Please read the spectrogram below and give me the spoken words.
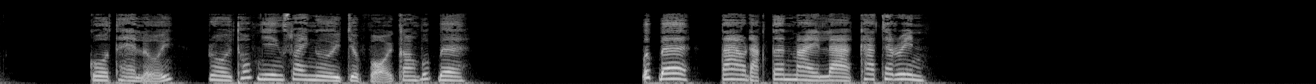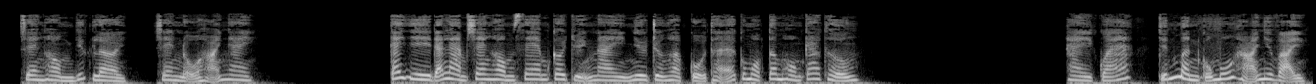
Cô thè lưỡi, rồi thốt nhiên xoay người chụp vội con búp bê. Búp bê, tao đặt tên mày là Catherine. Sen Hồng dứt lời, Sen nụ hỏi ngay. Cái gì đã làm Sen Hồng xem câu chuyện này như trường hợp cụ thể của một tâm hồn cao thượng? Hay quá, chính mình cũng muốn hỏi như vậy.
